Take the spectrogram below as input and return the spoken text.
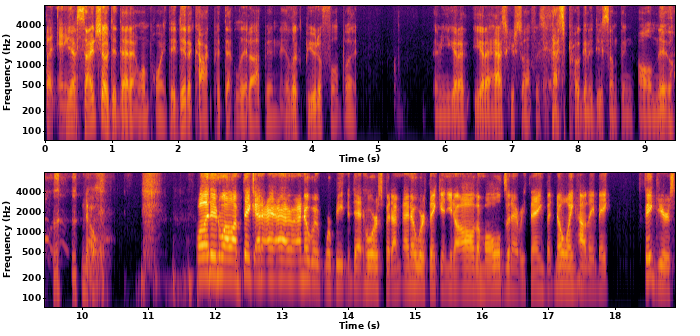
But anyway. Yeah, Sideshow did that at one point. They did a cockpit that lit up and it looked beautiful, but I mean, you gotta you gotta ask yourself: Is Hasbro going to do something all new? no. Well, and then while I'm thinking, I, I, I know we're, we're beating a dead horse, but I'm, i know we're thinking, you know, all the molds and everything, but knowing how they make figures,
